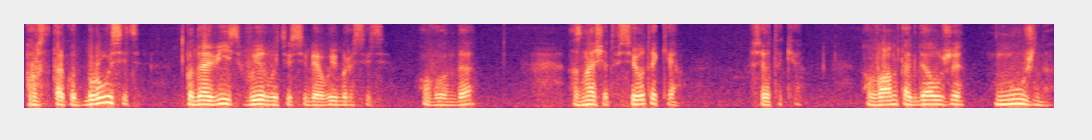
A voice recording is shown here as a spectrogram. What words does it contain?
просто так вот бросить, подавить, вырвать у себя, выбросить вон, да, значит, все-таки, все-таки вам тогда уже нужно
